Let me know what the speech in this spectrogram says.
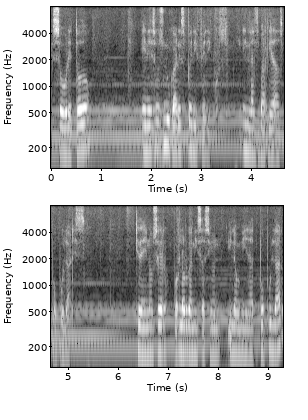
sobre todo en esos lugares periféricos, en las barriadas populares, que de no ser por la organización y la unidad popular,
